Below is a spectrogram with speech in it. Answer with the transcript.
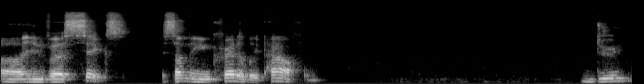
uh, in verse 6, is something incredibly powerful. Do,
